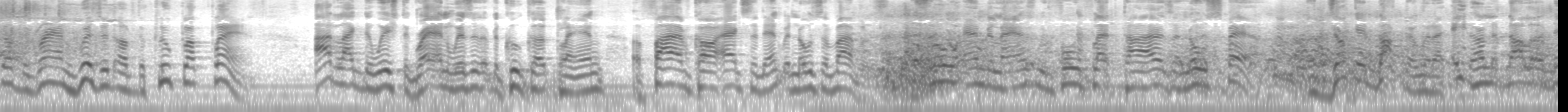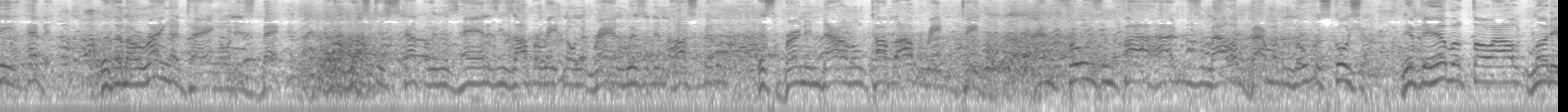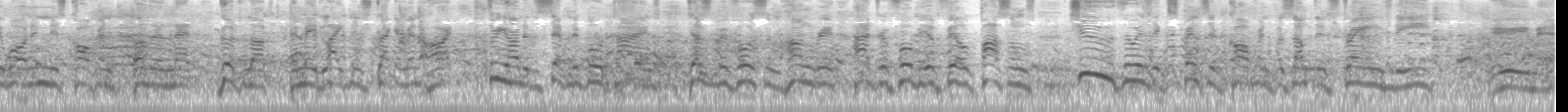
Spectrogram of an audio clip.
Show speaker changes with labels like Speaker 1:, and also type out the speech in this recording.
Speaker 1: think of the Grand Wizard of the Ku Klux Klan?
Speaker 2: I'd like to wish the Grand Wizard of the Ku Klux Klan a five-car accident with no survivors, a slow ambulance with four flat tires and no spare, a junkie doctor with an $800 a day habit, with an orangutan on his back, and a rusty scalpel in his hand as he's operating on the Grand Wizard in the hospital that's burning down on top of the operating table, and frozen fire from Alabama to Nova Scotia. And if they ever thaw out muddy water in his coffin, other than that, good luck, and may lightning strike him in the heart 374 times just before some hungry, hydrophobia-filled possums chew through his expensive coffin for something strange to eat. Amen.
